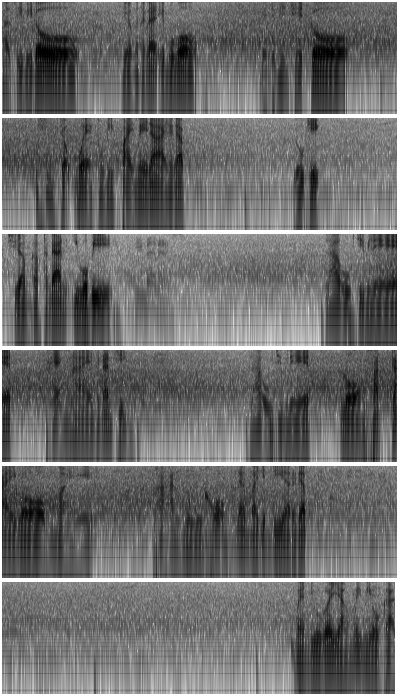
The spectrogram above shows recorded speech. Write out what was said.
คาซิมิโดเชื่อมกับทางด้านเอมบูโม เบนจามินเชดโก้จะแหวกตรงนี้ไปไม่ได้เลยครับลูคิก เชื่อมกับทางด้านอีโวบี Jimenez. ลาอูจิมิเนสแทงให้ทางด้านคิงลาอูจิมิเนสลองซัดไกลก็ไม่ผ่านมือของทางด้านบาเยนเดียนะครับแมนยูก็ยังไม่มีโอกาส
